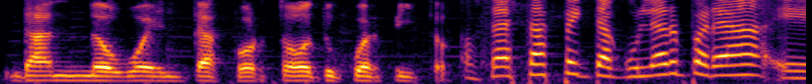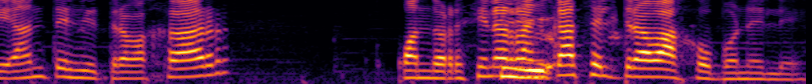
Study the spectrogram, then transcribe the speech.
dando vueltas por todo tu cuerpito. O sea, está espectacular para eh, antes de trabajar, cuando recién Sí. arrancás el trabajo, ponele.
